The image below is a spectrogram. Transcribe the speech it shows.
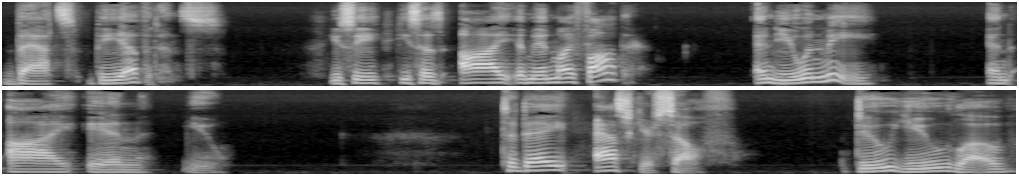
That's the evidence. You see, he says, I am in my Father, and you in me, and I in you. Today, ask yourself Do you love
